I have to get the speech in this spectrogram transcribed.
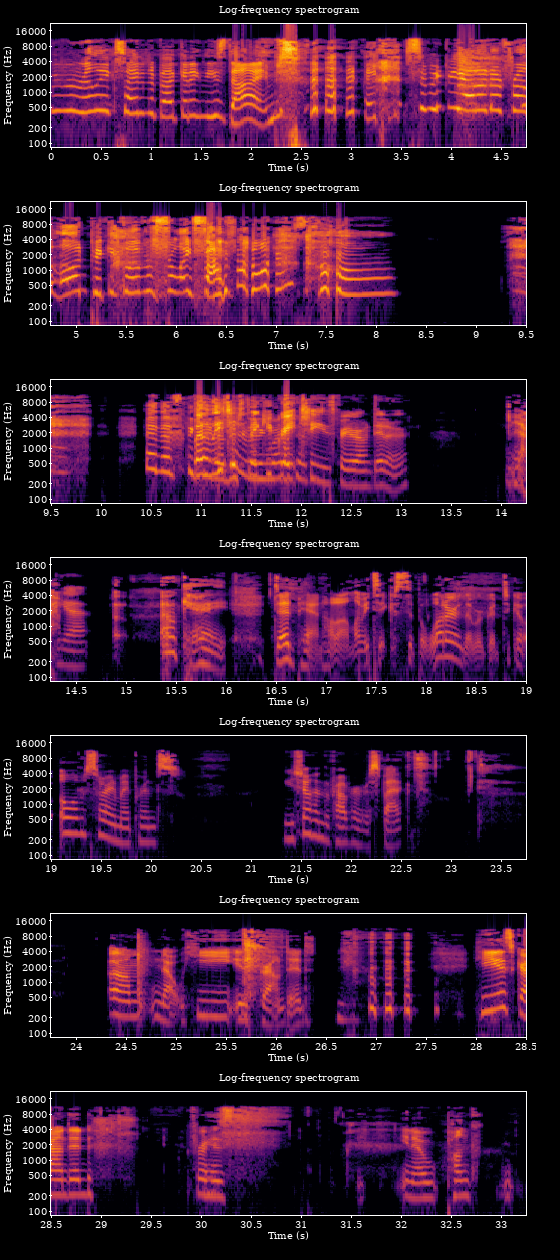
we were really excited about getting these dimes. so we'd be out on our front lawn picking clover for like five hours. Oh. And that's the But at least you make understanding you great cheese for your own dinner. Yeah. Yeah. Okay. Deadpan. Hold on. Let me take a sip of water and then we're good to go. Oh, I'm sorry, my prince. You show him the proper respect. Um, no, he is grounded. he is grounded for his, you know, punk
